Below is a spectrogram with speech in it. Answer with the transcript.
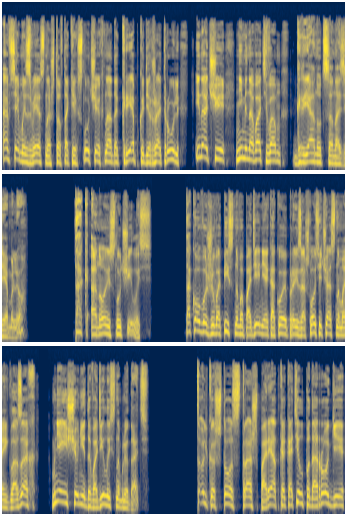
А всем известно, что в таких случаях надо крепко держать руль, иначе не миновать вам грянуться на землю. Так оно и случилось. Такого живописного падения, какое произошло сейчас на моих глазах, мне еще не доводилось наблюдать. Только что страж порядка катил по дороге,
